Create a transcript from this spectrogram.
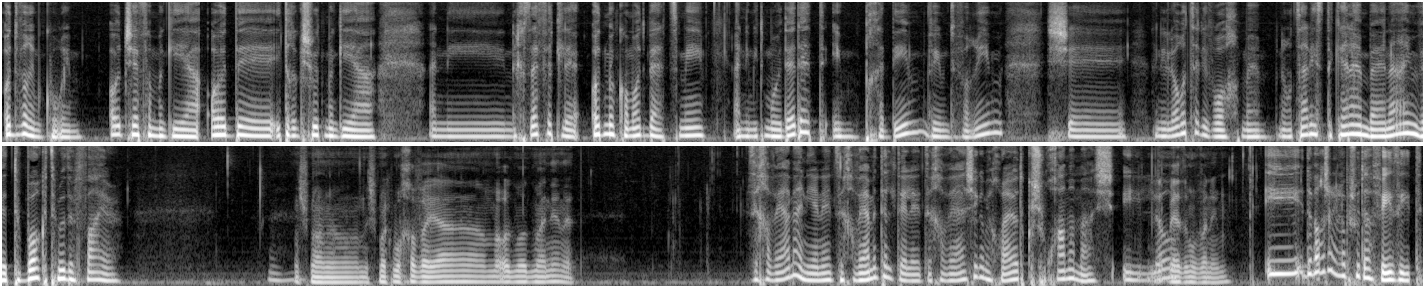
עוד דברים קורים. עוד שפע מגיע, עוד uh, התרגשות מגיעה. אני נחשפת לעוד מקומות בעצמי, אני מתמודדת עם פחדים ועם דברים שאני לא רוצה לברוח מהם. אני רוצה להסתכל להם בעיניים ו- to walk through the fire. נשמע, נשמע כמו חוויה מאוד מאוד מעניינת. זו חוויה מעניינת, זו חוויה מטלטלת, זו חוויה שגם יכולה להיות קשוחה ממש. היא לא... באיזה מובנים? היא דבר שאני לא פשוטה פיזית.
